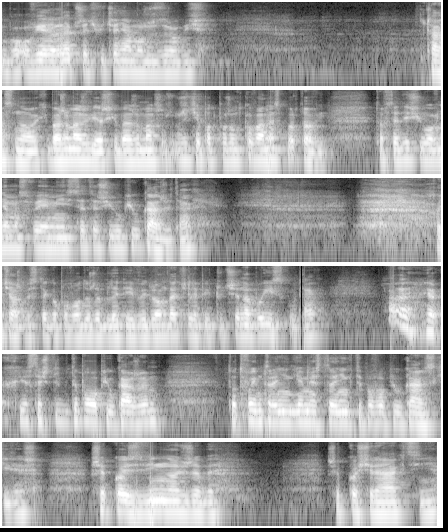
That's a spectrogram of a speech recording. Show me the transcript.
Bo o wiele lepsze ćwiczenia możesz zrobić. Czas, no, chyba że masz, wiesz, chyba że masz życie podporządkowane sportowi. To wtedy siłownia ma swoje miejsce też i u piłkarzy, tak? Chociażby z tego powodu, żeby lepiej wyglądać i lepiej czuć się na boisku, tak? Ale jak jesteś ty- typowo piłkarzem, to twoim treningiem jest trening typowo piłkarski, wiesz? Szybkość, zwinność, żeby... Szybkość reakcji, nie?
